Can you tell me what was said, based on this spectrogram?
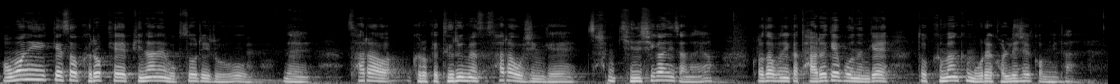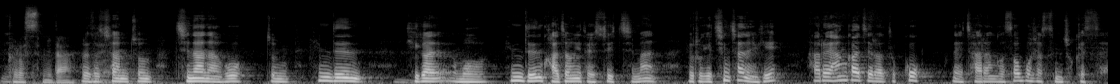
어머니께서 그렇게 비난의 목소리로 네, 살아 그렇게 들으면서 살아오신 게 참 긴 시간이잖아요. 그러다 보니까 다르게 보는 게 또 그만큼 오래 걸리실 겁니다. 그렇습니다. 그래서 참 좀 지난하고 좀 힘든 기간 뭐 힘든 과정이 될 수 있지만 이렇게 칭찬일기 하루에 한 가지라도 꼭 네, 잘한 거 써보셨으면 좋겠어요.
